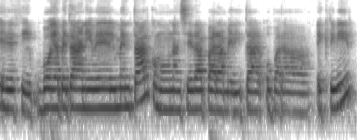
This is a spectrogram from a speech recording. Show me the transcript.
Es decir, voy a petar a nivel mental, como una ansiedad para meditar o para escribir,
